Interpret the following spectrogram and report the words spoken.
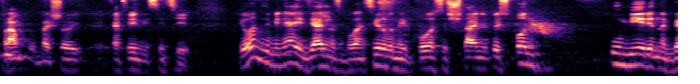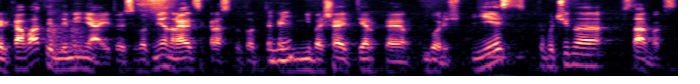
в рамках большой кофейной сети. И он для меня идеально сбалансированный по сочетанию. То есть он умеренно горьковатый для меня. И то есть вот мне нравится как раз вот, вот такая mm-hmm. небольшая терпкая горечь. Есть капучино в Starbucks,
